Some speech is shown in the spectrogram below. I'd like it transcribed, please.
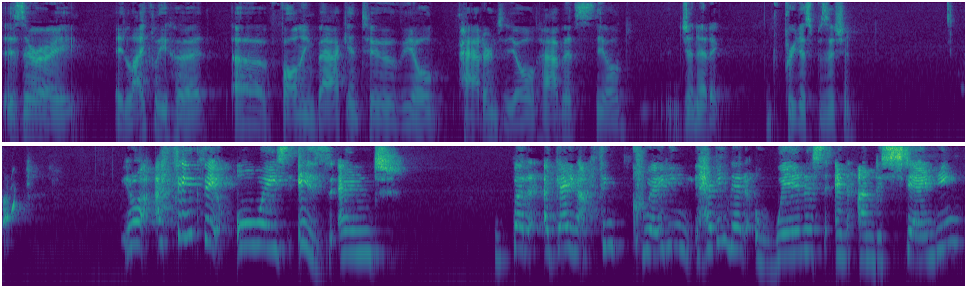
is there a a likelihood of falling back into the old patterns, the old habits, the old genetic predisposition? You know, I think there always is, and but again, I think creating having that awareness and understanding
